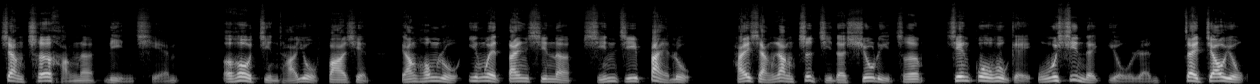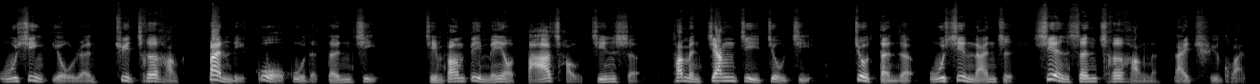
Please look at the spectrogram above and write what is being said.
向车行呢领钱。而后警察又发现，杨红汝因为担心呢行迹败露，还想让自己的修理车先过户给吴姓的友人，再交由吴姓友人去车行办理过户的登记。警方并没有打草惊蛇，他们将计就计，就等着吴姓男子现身车行呢来取款，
